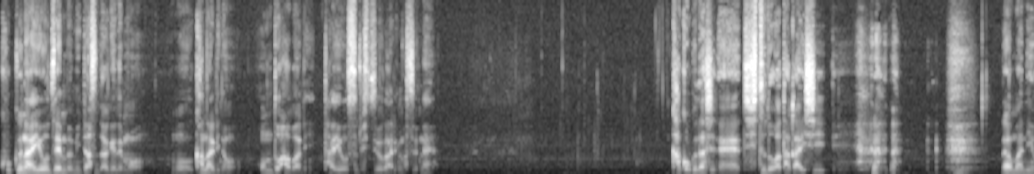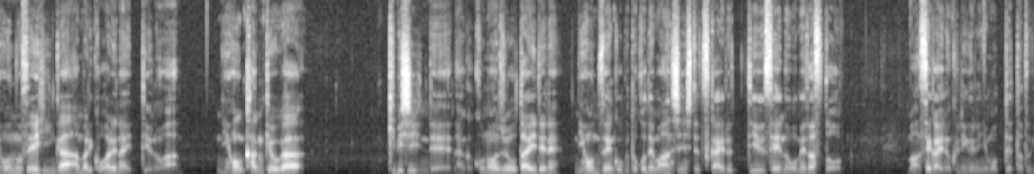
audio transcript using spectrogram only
国内を全部満たすだけでももうかなりの温度幅に対応する必要がありますよね。過酷だしね。湿度は高いし。だからまあ日本の製品があんまり壊れないっていうのは日本環境が厳しいんでなんかこの状態でね日本全国どこでも安心して使えるっていう性能を目指すとまあ世界の国々に持ってった時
